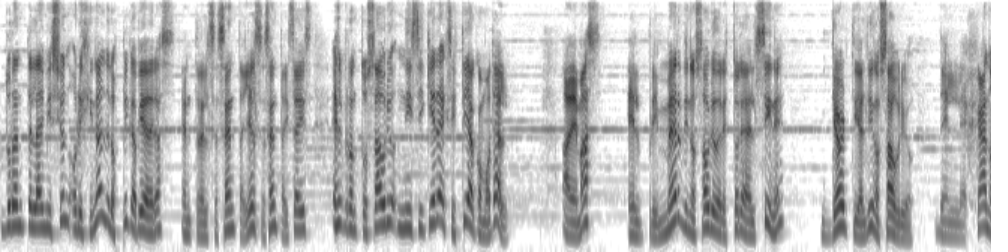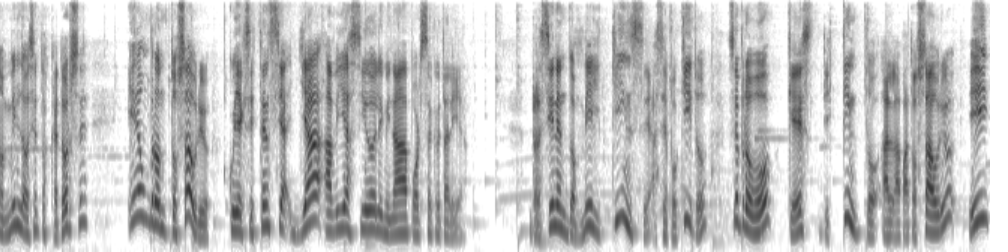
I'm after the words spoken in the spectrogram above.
durante la emisión original de los Picapiedras, entre el 60 y el 66, el brontosaurio ni siquiera existía como tal. Además, el primer dinosaurio de la historia del cine, Gertie el dinosaurio, del lejano 1914, era un brontosaurio cuya existencia ya había sido eliminada por secretaría. Recién en 2015, hace poquito, se probó que es distinto al apatosaurio y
